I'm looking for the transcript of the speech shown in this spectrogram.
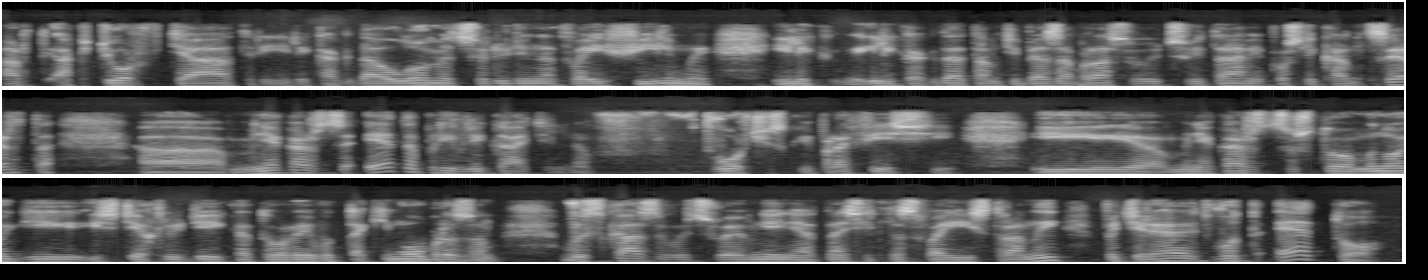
актер в театре, или когда ломятся люди на твои фильмы, или, или или когда там тебя забрасывают цветами после концерта, а, мне кажется, это привлекательно в творческой профессии. И мне кажется, что многие из тех людей, которые вот таким образом высказывают свое мнение относительно своей страны, потеряют вот это –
